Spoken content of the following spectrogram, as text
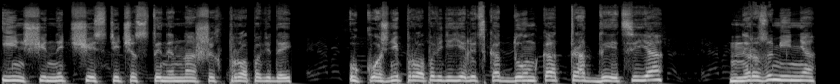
інші нечисті частини наших проповідей. У кожній проповіді є людська думка, традиція, нерозуміння.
